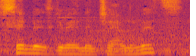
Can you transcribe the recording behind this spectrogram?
Simmels gewesen in Czernowitz.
